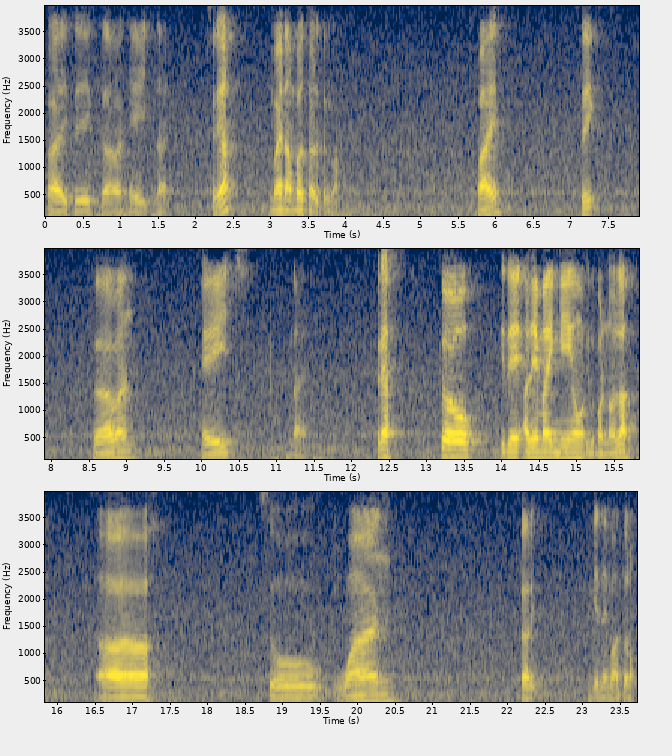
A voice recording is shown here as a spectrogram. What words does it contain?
five six seven eight nine சரியா? இந்த மாதிரி நம்பர்ஸ் எடுத்துக்கலாம். Five six seven eight nine சரியா? ஸோ இதே அதே மாதிரி இங்கேயும் இது பண்ணோம்ல. ஸோ ஒன் சாரி இங்கேருந்தே மாற்றணும்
